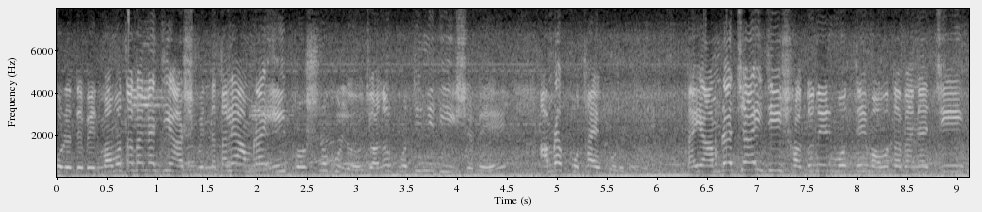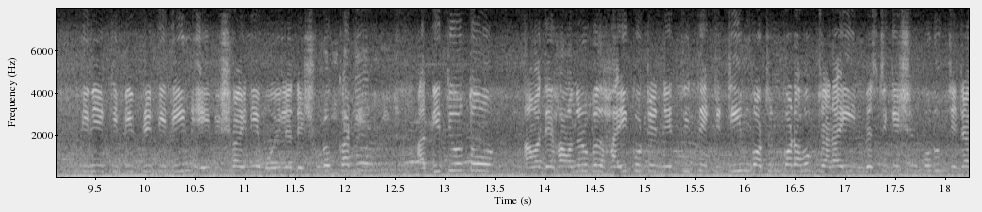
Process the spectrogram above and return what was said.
করে দেবেন। মমতা ব্যানার্জি আসবেন না। তাহলে আমরা এই প্রশ্নগুলো জনপ্রতিনিধি হিসেবে আমরা কোথায় করব? তাই আমরা চাই যে সদনের মধ্যে মমতা ব্যানার্জি তিনি একটি বিবৃতি দিন এই বিষয় নিয়ে মহিলাদের সুরক্ষা নিয়ে। আর দ্বিতীয়ত আমাদের অনারেবল হাইকোর্টের নেতৃত্বে একটি টিম গঠন করা হোক যারা এই ইনভেস্টিগেশন করুক যেটা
